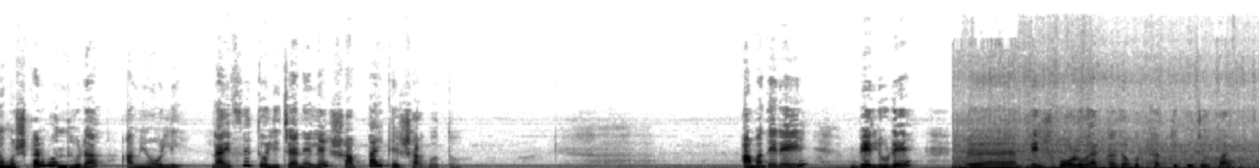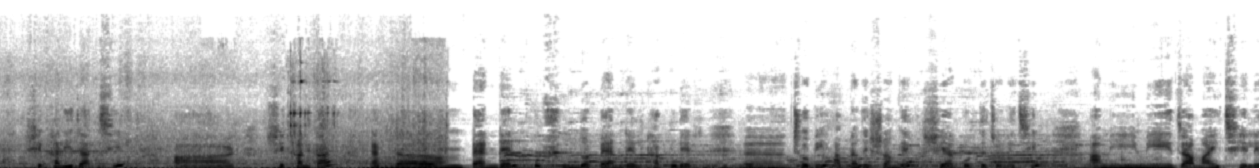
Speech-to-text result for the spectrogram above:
নমস্কার বন্ধুরা, আমি অলি, লাইফ উইথ অলি চ্যানেলে সবাইকে স্বাগত। আমাদের এই বেলুরে বেশ বড় একটা জগদ্ধাত্রী পুজো হয়। সেখানেই যাচ্ছি। আর সেখানকার একটা প্যান্ডেল, খুব সুন্দর প্যান্ডেল ঠাকুরের ছবি আপনাদের সঙ্গে শেয়ার করতে চলেছি। আমি মেয়ে, জামাই, ছেলে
